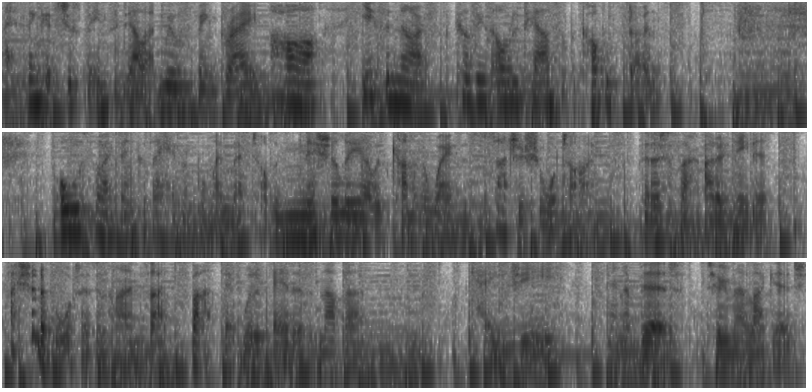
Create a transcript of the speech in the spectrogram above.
I think it's just been stellar. Wheels have been great. Oh, Yes and no, because these older towns with the cobblestones. Also, I think because I haven't bought my laptop. Initially, I was coming away for such a short time that I was just like, I don't need it. I should have bought it in hindsight, but that would have added another kg and a bit to my luggage.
